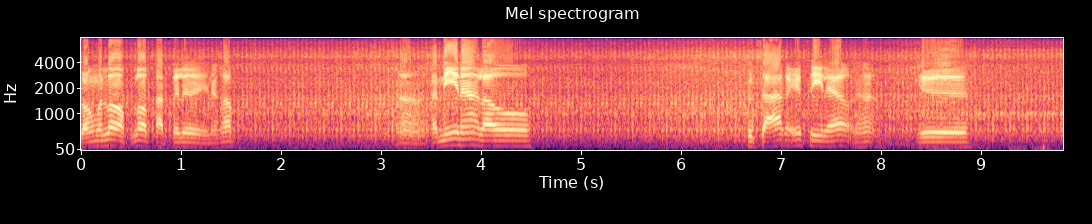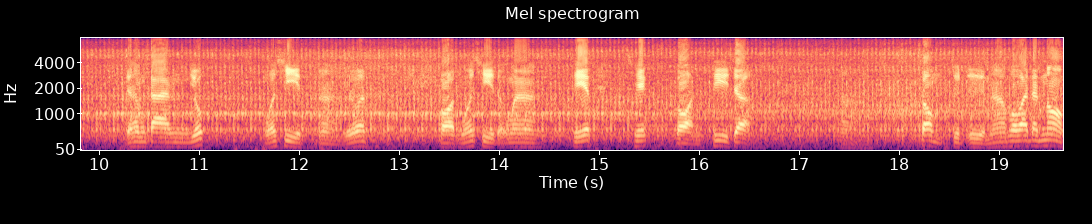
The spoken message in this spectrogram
สองมันรอบรอบตัดไปเลยนะครับ อ่าคันนี้นะเราปรึกษากับ FC แล้วนะฮะคือจะทำการยกหัวฉีดอ่าหรือว่าถอดหัวฉีดออกมาเทสเช็ค ก่อนที่จะซ่อมจุดอื่นนะเพราะว่าด้านนอก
